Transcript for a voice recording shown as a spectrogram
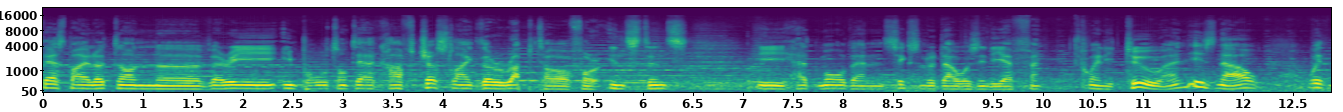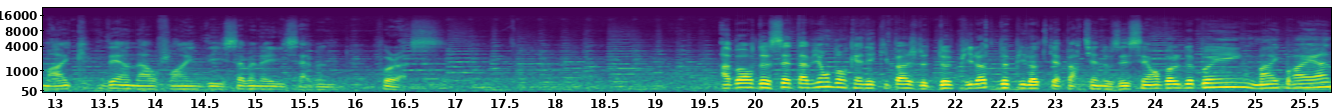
test pilot on a very important aircraft, just like the Raptor, for instance. He had more than 600 hours in the F 22 and is now with Mike. They are now flying the 787 for us. À bord de cet avion, donc un équipage de deux pilotes, deux pilotes qui appartiennent aux essais en vol de Boeing, Mike Bryan,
